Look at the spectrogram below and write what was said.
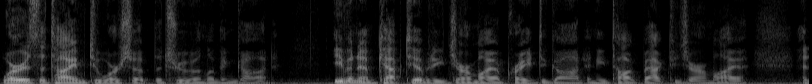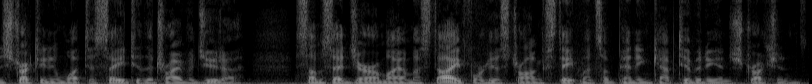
Where is the time to worship the true and living God? Even in captivity, Jeremiah prayed to God and he talked back to Jeremiah, instructing him what to say to the tribe of Judah. Some said Jeremiah must die for his strong statements of pending captivity instructions.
